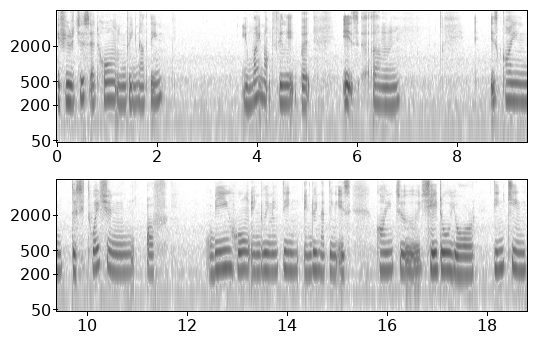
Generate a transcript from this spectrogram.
if you're just at home and doing nothing you might not feel it but it's um it's going the situation of being home and doing nothing and doing nothing is going to shadow your thinking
